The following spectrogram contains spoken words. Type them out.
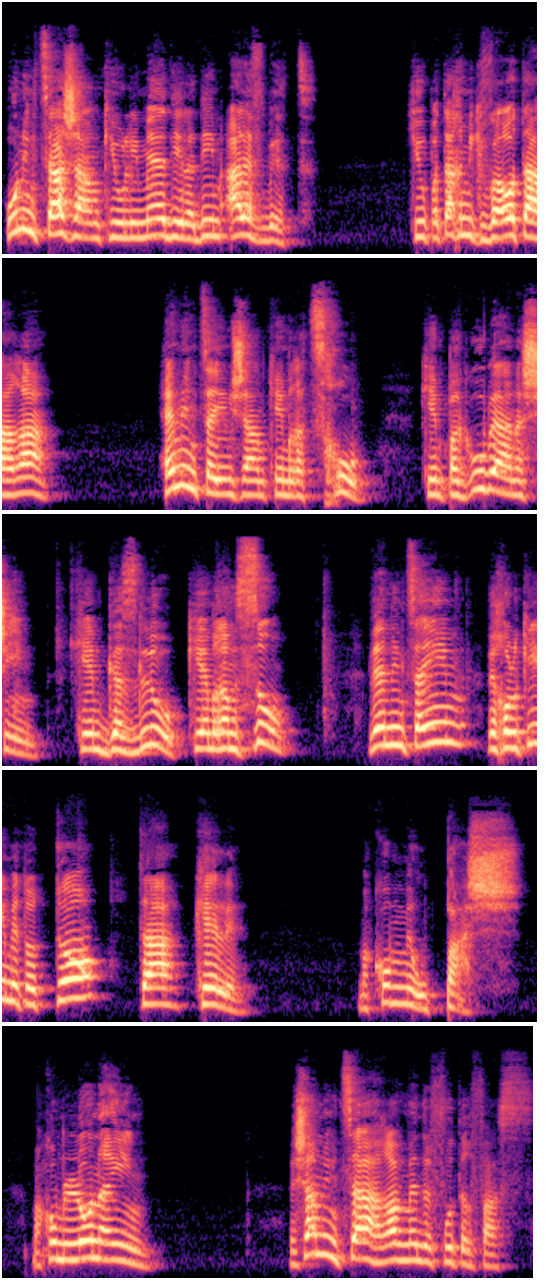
הוא נמצא שם כי הוא לימד ילדים א'-ב', כי הוא פתח מקוואות טהרה. הם נמצאים שם כי הם רצחו, כי הם פגעו באנשים, כי הם גזלו, כי הם רמסו, והם נמצאים וחולקים את אותו תא כלא. מקום מעופש, מקום לא נעים. ושם נמצא הרב מנדל פוטרפס,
